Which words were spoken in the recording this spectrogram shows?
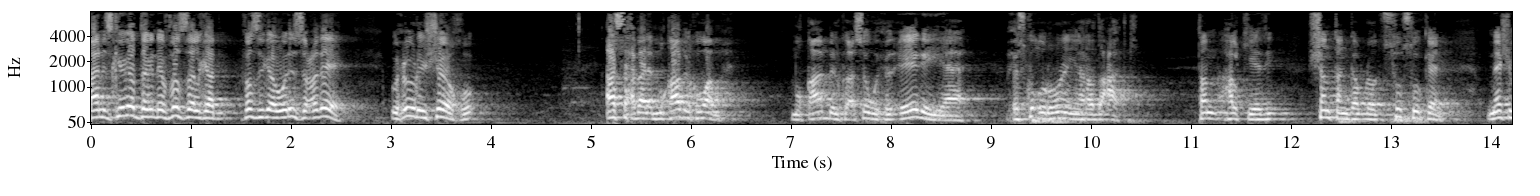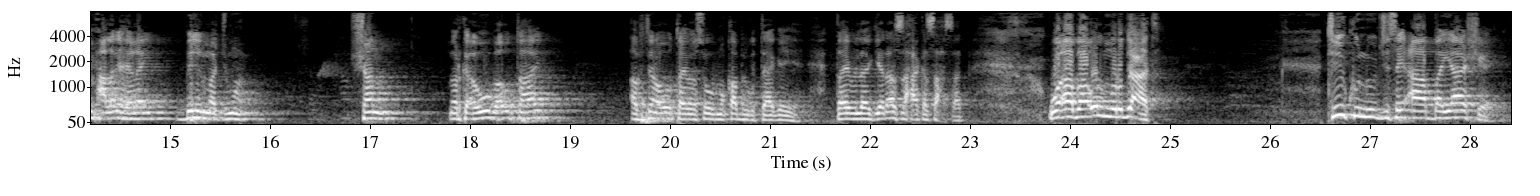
aan iskaga tagnay fasalkan fasalkaa weli socdee wuxuu ihi sheekhu asax baa le muqaabilku waa maxay? Muqaabilku asagu wuxuu eegayaa wuxuu isku ururinayaa radacaadkii tan halkeedii shantan gabdhood sukeen meesha maxaa laga helay? Bilmajmuuc shan. Marka awow baa u tahay abtina u tahay isagu muqaabilku taagan yahay. Ayb laakiin asaxa ka saxsan. Wa abaau lmurdicati tii ku nuujisay aabbayaasheed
